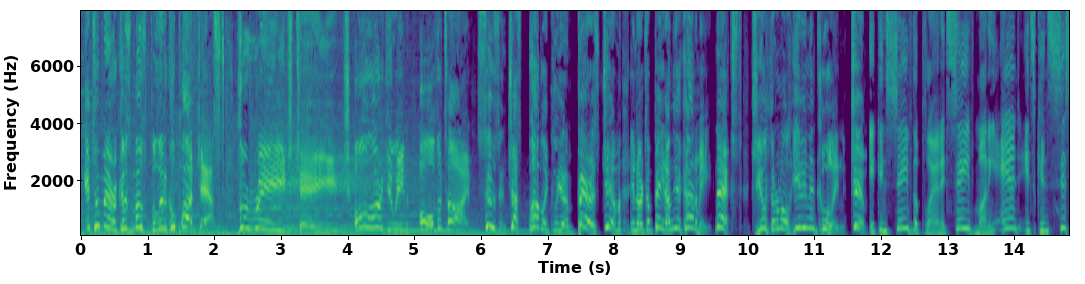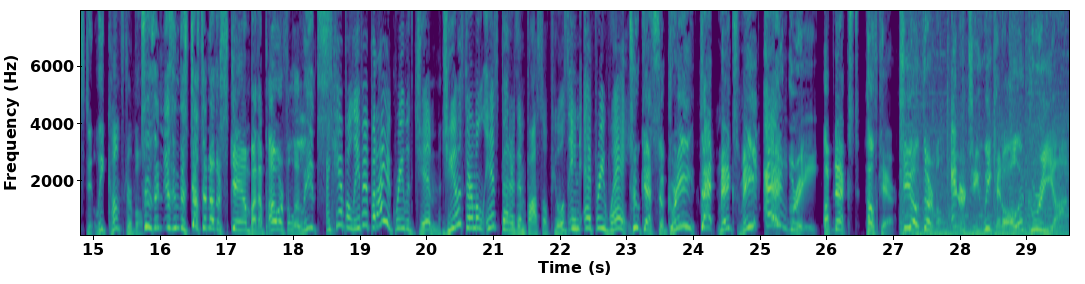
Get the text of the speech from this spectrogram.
It's America's most political podcast, The Rage Cage. All arguing all the time. Susan just publicly embarrassed Jim in our debate on the economy. Next, geothermal heating and cooling. Jim. It can save the planet, save money, and it's consistently comfortable. Susan, isn't this just another scam by the powerful elites? I can't believe it, but I agree with Jim. Geothermal is better than fossil fuels in every way. Two guests agree? That makes me angry. Up next, healthcare. Geothermal. Energy we can all agree on.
